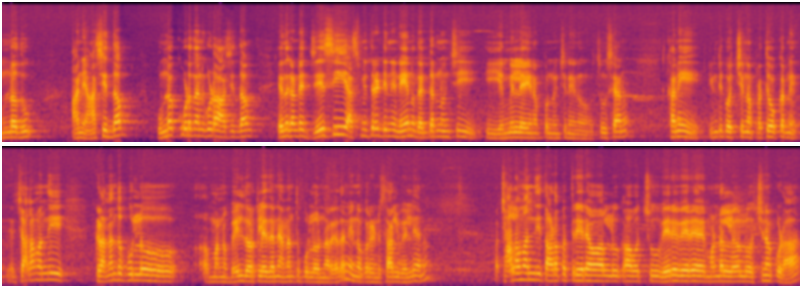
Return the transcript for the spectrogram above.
ఉండదు అని ఆశిద్దాం ఉండకూడదని కూడా ఆశిద్దాం. ఎందుకంటే జేసీ అస్మిత్ రెడ్డిని నేను దగ్గర నుంచి ఈ ఎమ్మెల్యే అయినప్పటి నుంచి నేను చూశాను. కానీ ఇంటికి వచ్చిన ప్రతి ఒక్కరిని చాలామంది ఇక్కడ అనంతపూర్లో మన బెయిల్ దొరకలేదని అనంతపూర్లో ఉన్నారు కదా నేను ఒక రెండు సార్లు వెళ్ళాను. చాలామంది తాడపత్రి ఏరియా వాళ్ళు కావచ్చు వేరే వేరే మండలాల్లో వచ్చినా కూడా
